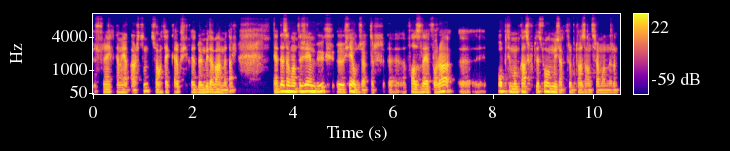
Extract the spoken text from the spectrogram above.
üstüne ekleme yaparsın. Sonra tekrar bu şekilde döngü devam eder. Ya, dezavantajı en büyük, ııı, şey olacaktır, eee, fazla efora, eee, optimum kas kütlesi olmayacaktır bu tarz antrenmanların.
